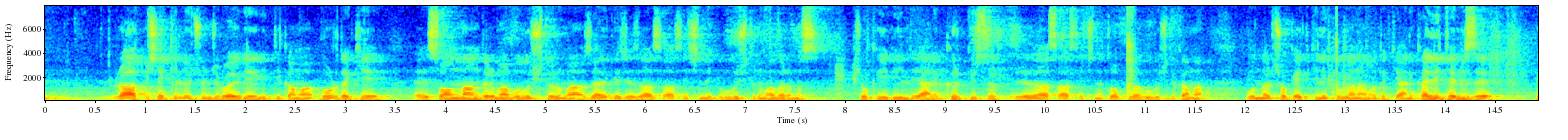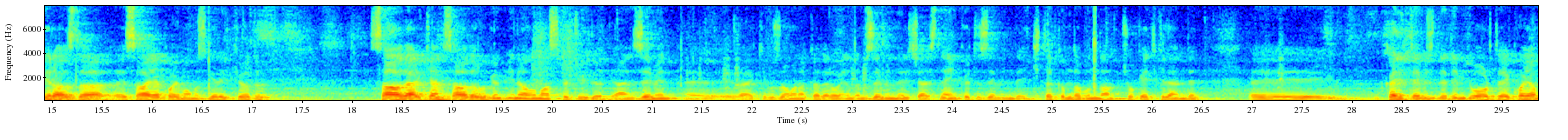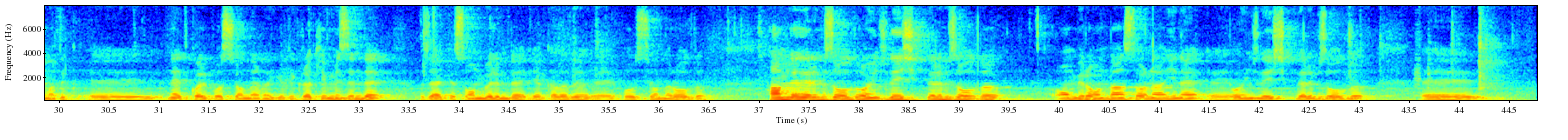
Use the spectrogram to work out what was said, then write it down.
rahat bir şekilde 3. bölgeye gittik ama buradaki e, sonlandırma, buluşturma, özellikle ceza sahası içindeki buluşturmalarımız çok iyi değildi. Yani 40 küsür ceza sahası içinde topla buluştuk ama bunları çok etkili kullanamadık. Yani kalitemizi biraz daha e, sahaya koymamız gerekiyordu. Sağ derken sahada bugün inanılmaz kötüydü. Yani zemin e, belki bu zamana kadar oynadığımız zeminler içerisinde en kötü zemindi. İki takım da bundan çok etkilendi. E, kalitemizi dediğim gibi ortaya koyamadık. E, net gol pozisyonlarına girdik. Rakibimizin de özellikle son bölümde yakaladığı e, pozisyonlar oldu. Hamlelerimiz oldu, oyuncu değişikliklerimiz oldu. 11 ondan sonra yine e, oyuncu değişikliklerimiz oldu. E,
